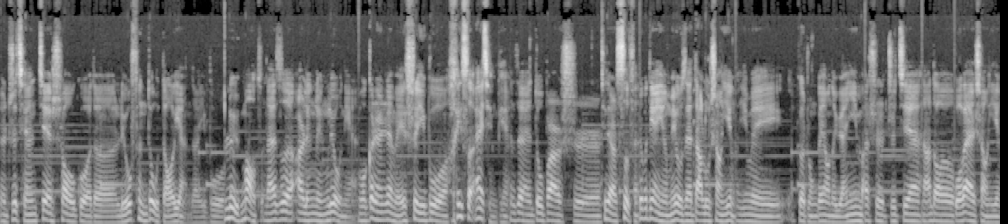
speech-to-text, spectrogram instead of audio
呃，之前介绍过的刘奋斗导演的一部《绿帽子》，来自2006年。我个人认为是一部黑色爱情片，现在豆瓣是7.4分。这部电影没有在大陆上映，因为各种各样的原因吧，它是直接拿到国外上映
